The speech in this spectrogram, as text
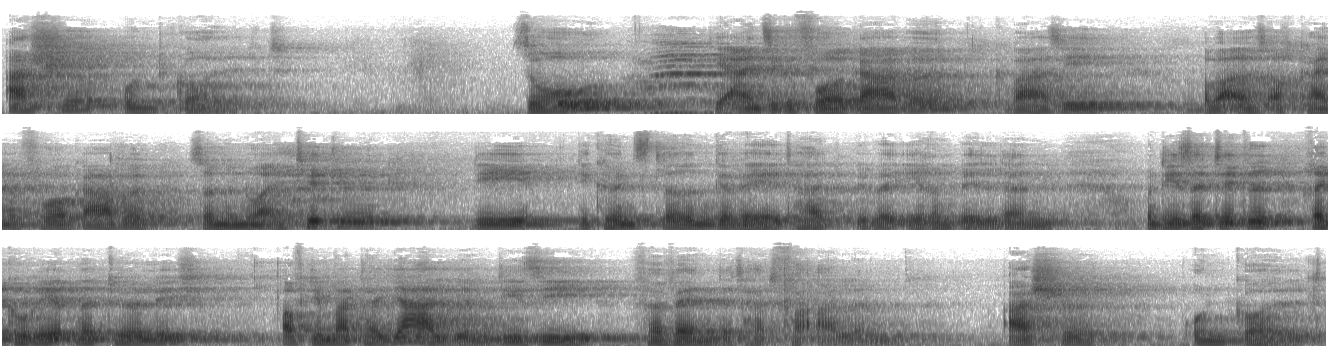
Asche und Gold. So die einzige Vorgabe quasi, aber auch keine Vorgabe, sondern nur ein Titel, die die Künstlerin gewählt hat über ihren Bildern. Und dieser Titel rekurriert natürlich auf die Materialien, die sie verwendet hat vor allem. Asche und Gold.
